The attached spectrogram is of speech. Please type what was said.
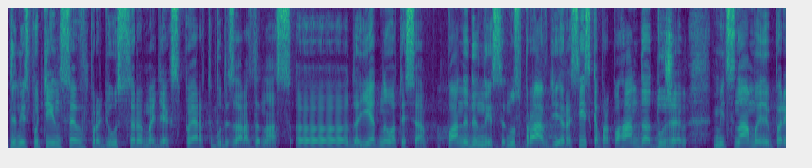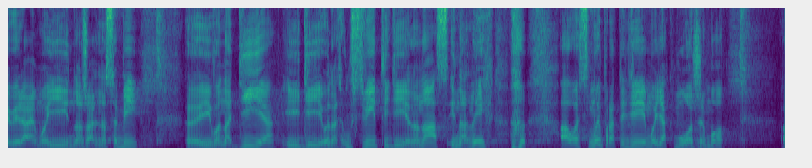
Денис Путінцев, продюсер, медіаексперт, буде зараз до нас е, доєднуватися. Пане Денисе, ну справді російська пропаганда дуже міцна. Ми перевіряємо її, на жаль, на собі. Е, І вона діє, і діє вона у світ, і діє на нас, і на них. А ось ми протидіємо як можемо. Е,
